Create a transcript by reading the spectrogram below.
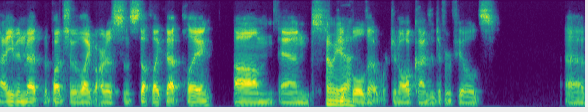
I even met a bunch of like artists and stuff like that playing, um, and oh, yeah. people that worked in all kinds of different fields. Uh,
